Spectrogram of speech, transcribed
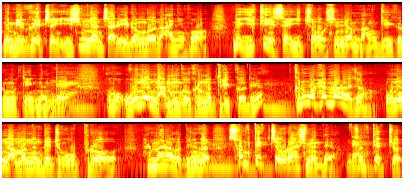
근데 미국에 저 20년짜리 이런 건 아니고 근데 있긴 있어요. 2050년 만기 그런 것도 있는데 네. 어, 뭐 5년 남은 거 그런 것들이 있거든요. 그런 걸 할만하죠. 5년 남았는데 지금 5% 할만하거든요. 그걸 선택적으로 하시면 돼요. 네. 선택적.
